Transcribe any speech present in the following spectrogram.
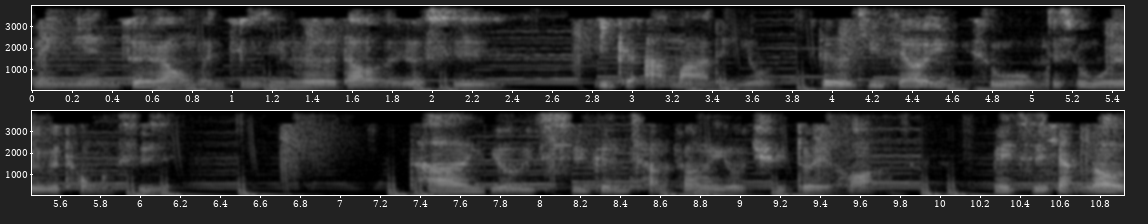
每年最让我们津津乐道的就是。一个阿嬷的柚子，这个其实要引述我们，就是我有一个同事，他有一次跟厂商的有趣对话，每次想到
